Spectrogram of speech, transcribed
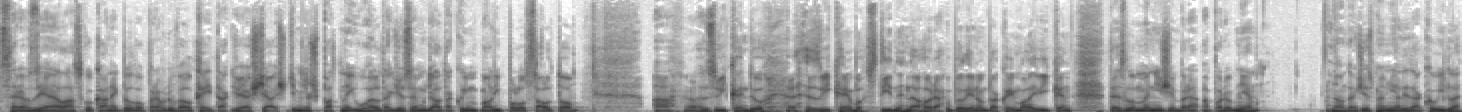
se rozjel a skokánek byl opravdu velký, takže ještě, ještě měl špatný úhel, takže jsem udělal takový malý polosalto a z víkendu, z víkendu z týdne na horách byl jenom takový malý víkend, to je zlomený žebra a podobně. No, takže jsme měli takovéhle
